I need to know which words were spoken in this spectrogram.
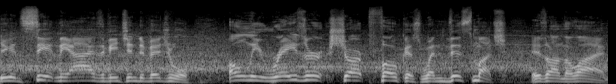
You can see it in the eyes of each individual. only razor sharp focus when this much is on the line.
